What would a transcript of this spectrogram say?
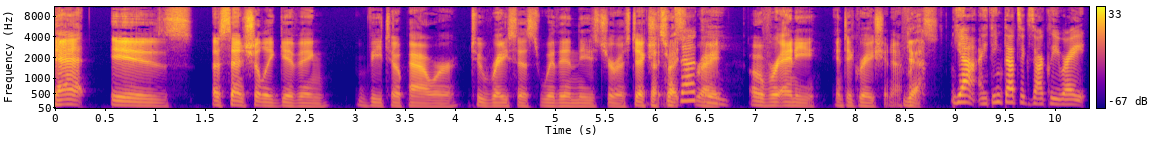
that is essentially giving veto power to racists within these jurisdictions. That's right. Exactly. Right. Over any integration efforts. Yes. Yeah, I think that's exactly right.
